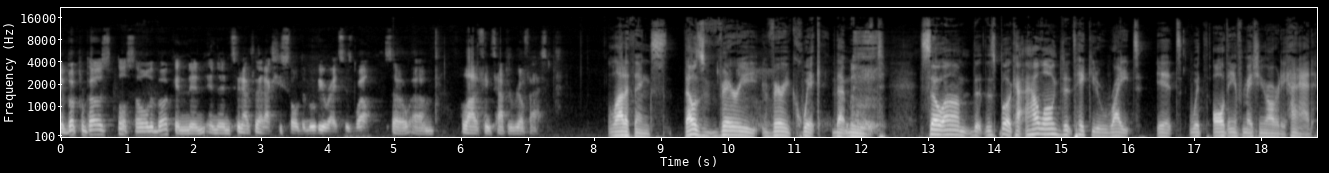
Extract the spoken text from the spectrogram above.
a book proposal, sold a book, and then and then soon after that, actually sold the movie rights as well. So um, a lot of things happened real fast. a lot of things. That was very, very quick. That moved. So, um, th- this book, how, how long did it take you to write it with all the information you already had?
